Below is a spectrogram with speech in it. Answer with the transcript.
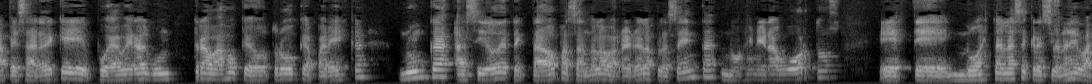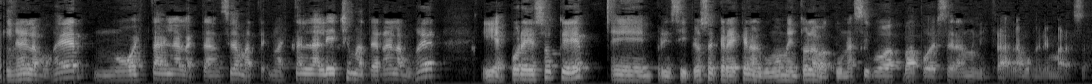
a pesar de que puede haber algún trabajo que otro que aparezca, nunca ha sido detectado pasando la barrera de la placenta, no genera abortos, este, no está en las secreciones de vagina de la mujer, no está en la lactancia, no está en la leche materna de la mujer, y es por eso que eh, en principio se cree que en algún momento la vacuna sí va, a poder ser administrada a la mujer embarazada.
